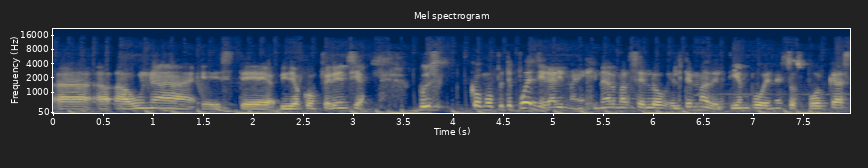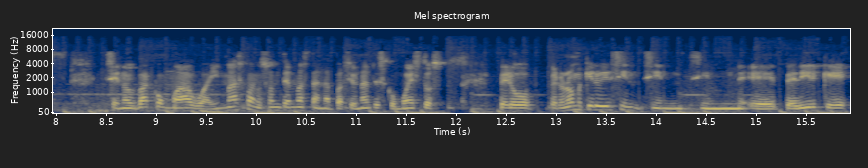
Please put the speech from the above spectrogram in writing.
a, una este, videoconferencia. Pues como te puedes llegar a imaginar, Marcelo, el tema del tiempo en estos podcasts se nos va como agua y más cuando son temas tan apasionantes como estos. Pero, pero no me quiero ir sin, sin, sin eh, pedir que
